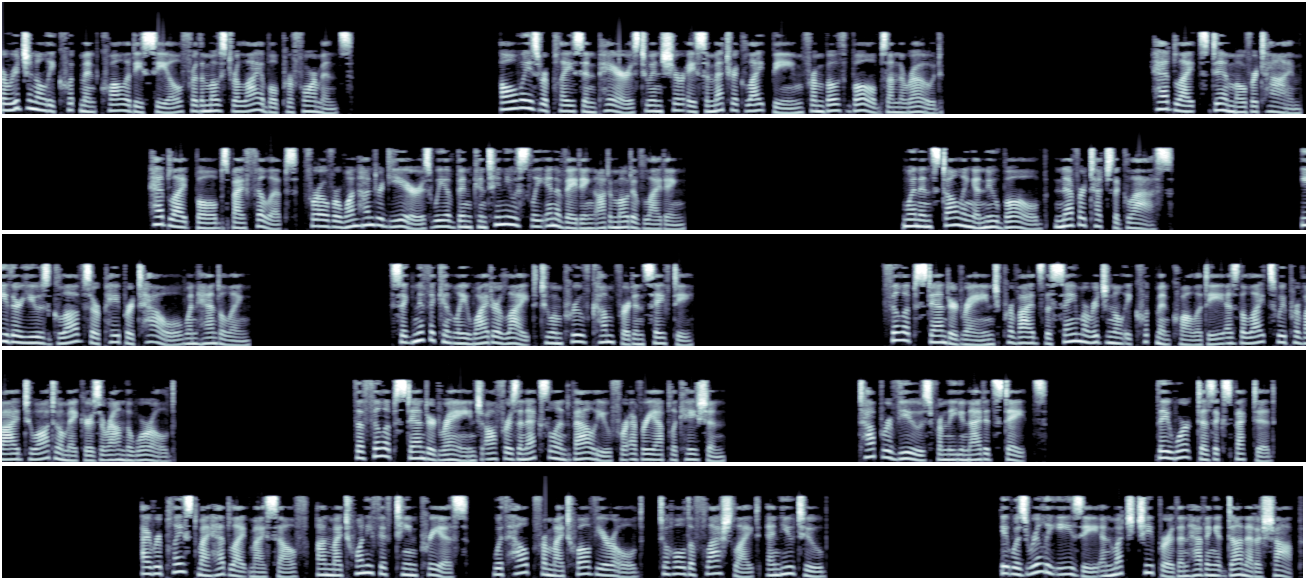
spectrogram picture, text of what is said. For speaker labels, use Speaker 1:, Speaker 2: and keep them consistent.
Speaker 1: Original equipment quality seal for the most reliable performance. Always replace in pairs to ensure a symmetric light beam from both bulbs on the road. Headlights dim over time. Headlight bulbs by Philips. For over 100 years we have been continuously innovating automotive lighting. When installing a new bulb, never touch the glass. Either use gloves or paper towel when handling. Significantly wider light to improve comfort and safety. Philips standard range provides the same original equipment quality as the lights we provide to automakers around the world. The Philips standard range offers an excellent value for every application. Top reviews from the United States. They worked as expected. I replaced my headlight myself, on my 2015 Prius, with help from my 12-year-old, to hold a flashlight and YouTube. It was really easy and much cheaper than having it done at a shop.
